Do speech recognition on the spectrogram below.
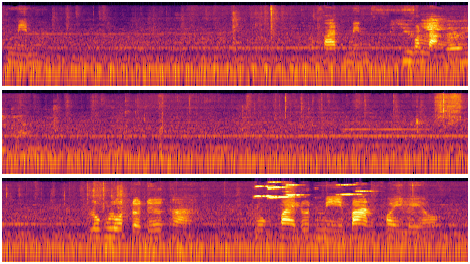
ร์ตเมนต์อพาร์ตเมนต์ฝรั่ง Ljusvägen. ลงรถเด้อเด้อค่ะ ลงป้ายรถเมย์บ้านค่อยแล้ว Ljusvägen.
